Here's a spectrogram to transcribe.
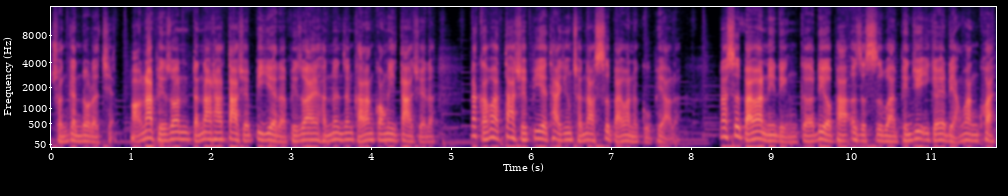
存更多的钱。好，那比如说等到他大学毕业了，比如说很认真考上公立大学了，那搞不好大学毕业他已经存到四百万的股票了。那四百万你领个六趴二十四万，平均一个月两万块，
